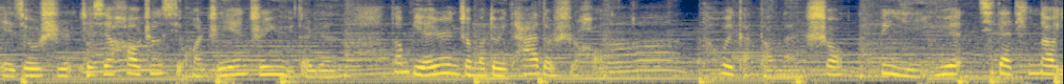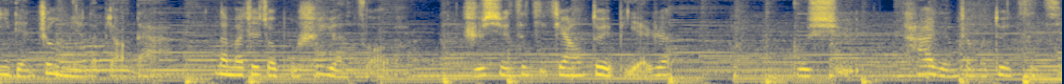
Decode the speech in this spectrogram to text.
也就是这些号称喜欢直言直语的人，当别人这么对他的时候，他会感到难受，并隐约期待听到一点正面的表达。那么这就不是原则。只许自己这样对别人，不许他人这么对自己。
